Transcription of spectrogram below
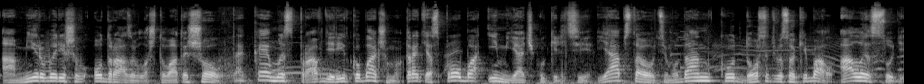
А Мір вирішив одразу влаштувати шоу. Таке ми справді рідко бачимо. Третя спроба і м'яч у кільці. Я б ставив цьому данку досить високий бал, але судді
